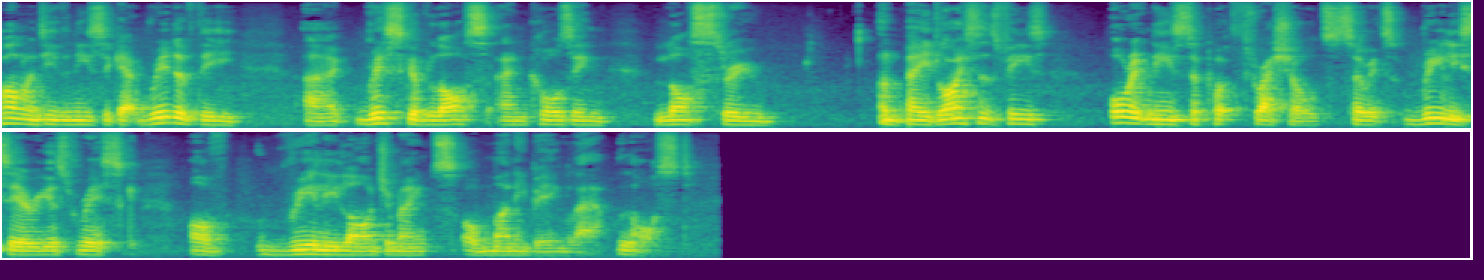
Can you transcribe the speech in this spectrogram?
Parliament either needs to get rid of the uh, risk of loss and causing loss through unpaid license fees or it needs to put thresholds so it's really serious risk of really large amounts of money being lost.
